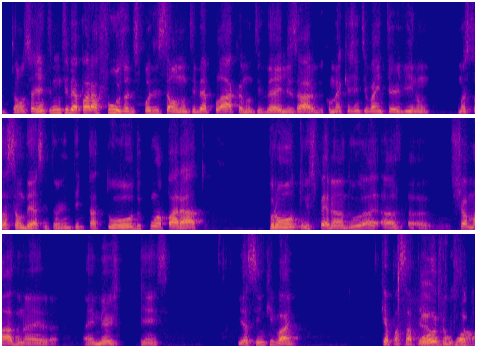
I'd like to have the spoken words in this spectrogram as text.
Então, se a gente não tiver parafuso à disposição, não tiver placa, não tiver Elisaro, como é que a gente vai intervir num, numa situação dessa? Então, a gente tem que estar todo com o aparato pronto, esperando a, a, a, o chamado, né? A emergência. E assim que vai. Quer passar para é, outro? O estoque,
